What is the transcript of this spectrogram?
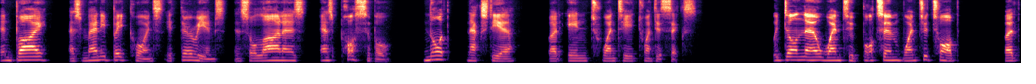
and buy as many Bitcoins, Ethereums, and Solanas as possible. Not next year, but in 2026. We don't know when to bottom, when to top, but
